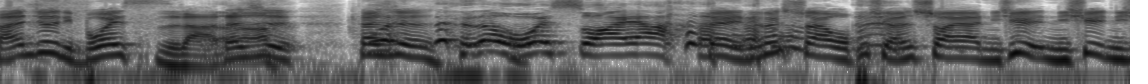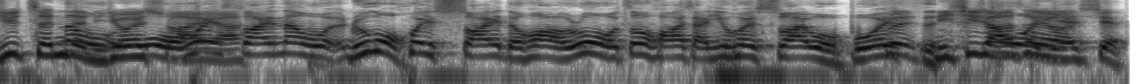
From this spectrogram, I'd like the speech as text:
反正就是你不会死啦，但是但是 那我会摔啊！对，你会摔，我不喜欢摔啊！你去你去你去真的你就会摔啊！我会摔，那我如果会摔的话，如果我做滑翔翼会摔，我不会死。你骑脚踏车有选，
